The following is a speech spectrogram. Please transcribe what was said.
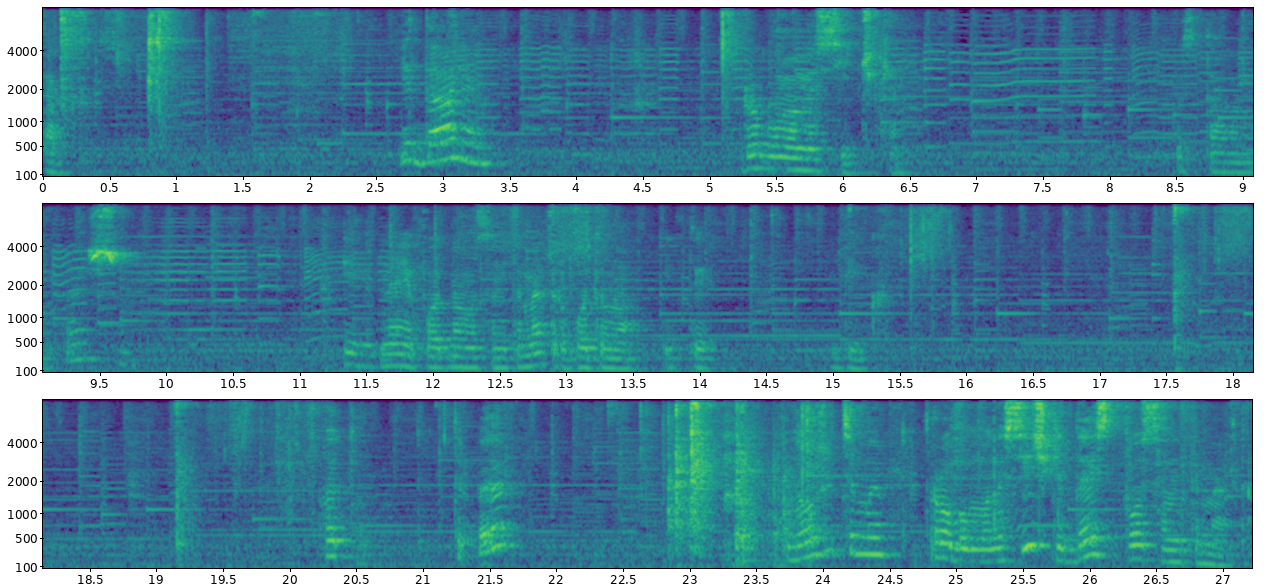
Так. І далі робимо насічки. Поставимо першу. І від неї по одному сантиметру будемо йти бік. Готово. Тепер ножицями робимо насічки десь по сантиметру.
